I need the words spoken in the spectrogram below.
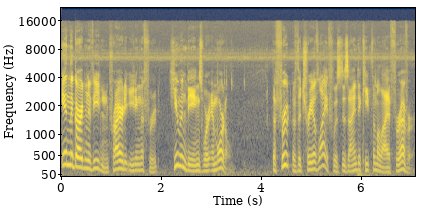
in the Garden of Eden, prior to eating the fruit, human beings were immortal. The fruit of the tree of life was designed to keep them alive forever.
